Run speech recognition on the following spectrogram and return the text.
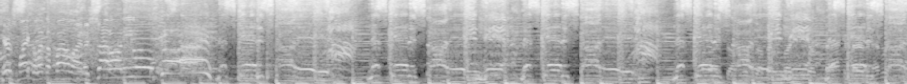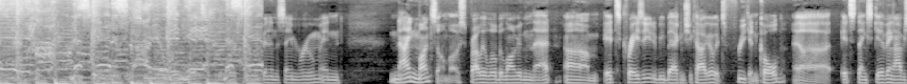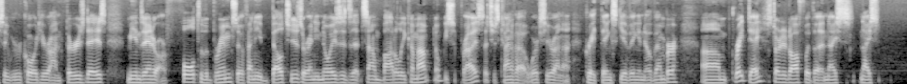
Here's Michael at the foul line. A shot on Elo. Good! Let's get it started. Ha! Let's get it started in here. Let's get it started. Ha! Let's get it started in here. Let's get it started. Ha! Let's get it started in here. Let's get been in the same room in nine months almost, probably a little bit longer than that. Um, it's crazy to be back in Chicago. It's freaking cold. Uh, it's Thanksgiving. Obviously, we record here on Thursdays. Me and Xander are full to the brim, so if any belches or any noises that sound bodily come out, don't be surprised. That's just kind of how it works here on a great Thanksgiving in November. Um, great day. Started off with a nice, nice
